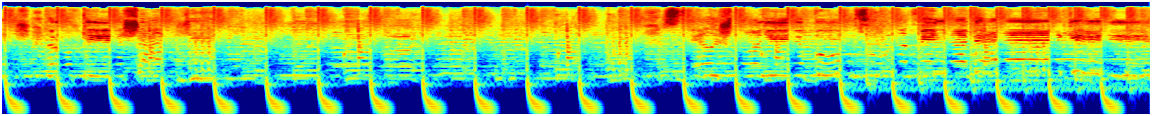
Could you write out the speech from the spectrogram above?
плеч, руки и шаги. Сделай что-нибудь, от меня беги.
